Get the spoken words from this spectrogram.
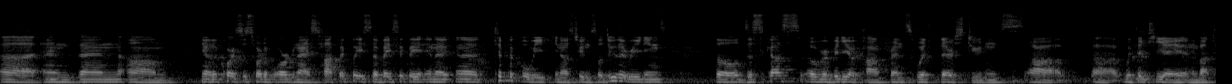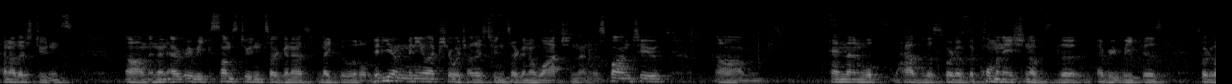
uh, and then um, you know, the course is sort of organized topically. So basically, in a, in a typical week, you know, students will do the readings, they'll discuss over video conference with their students uh, uh, with a TA and about 10 other students. Um, and then every week, some students are going to make a little video mini lecture, which other students are going to watch and then respond to. Um, and then we'll have the sort of the culmination of the every week is sort of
